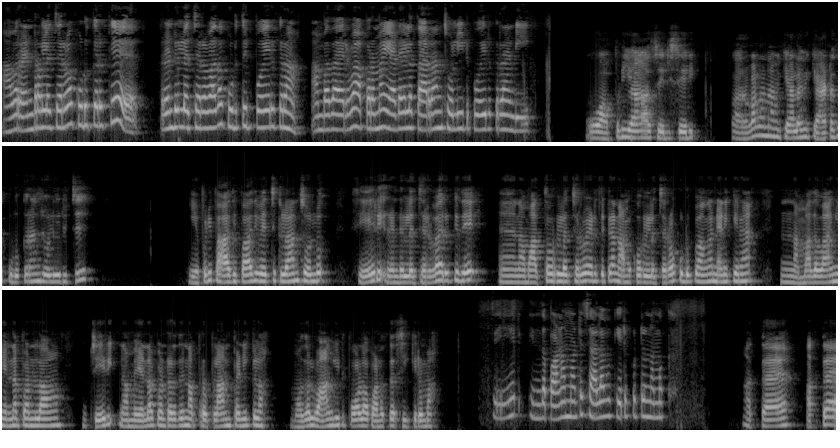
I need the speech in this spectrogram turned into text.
அவன் ரெண்டரை லட்ச ரூபா கொடுக்கறக்கு ரெண்டு லட்ச ரூபா தான் கொடுத்துட்டு போயிருக்கான் ஐம்பதாயிரம் ரூபா அப்புறமா இடையில தரேன்னு சொல்லிட்டு போயிருக்கான்டி ஓ அப்படியா? சரி சரி. பரவாயில்ல நம்ம கிளவி கேட்டது கொடுக்குறேன்னு சொல்லிருச்சு. எப்படி பாதி பாதி வச்சுக்கலாம்னு சொல்லு. சரி ரெண்டு லட்ச ரூபா இருக்குது. நம்ம மற்ற ஒரு லட்ச ரூபா எடுத்துட்டா நமக்கு ஒரு லட்ச ரூபா கொடுப்பாங்கன்னு நினைக்கிறேன். நம்ம அதை வாங்கி என்ன பண்ணலாம்? சரி நம்ம என்ன பண்றதுன்னு அப்புறம் பிளான் பண்ணிக்கலாம். முதல் வாங்கிட்டு போகலாம் பணத்தை சீக்கிரமா. அத்தை அத்தை.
